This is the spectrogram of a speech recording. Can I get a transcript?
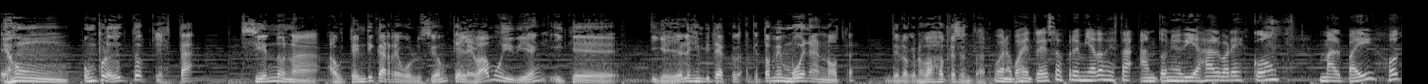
Es un, un producto que está siendo una auténtica revolución, que le va muy bien y que, y que yo les invito a que, a que tomen buena nota de lo que nos vas a presentar. Bueno, pues entre esos premiados está Antonio Díaz Álvarez con Malpaís Hot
